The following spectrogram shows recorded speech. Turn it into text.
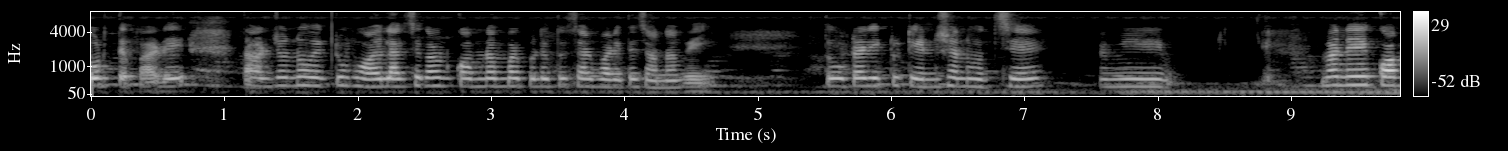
করতে পারে, তার জন্য একটু ভয় লাগছে, কারণ কম নাম্বার পেলে তো স্যার বাড়িতে জানাবেই। তো ওটার একটু টেনশন হচ্ছে। আমি মানে কম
